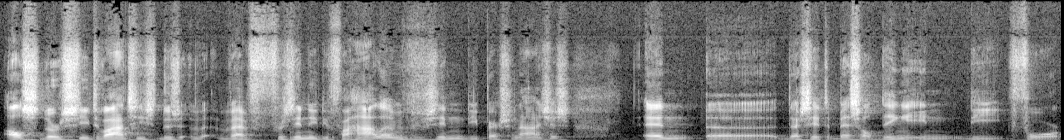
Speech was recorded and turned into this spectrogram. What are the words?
als door situaties, dus wij verzinnen die verhalen en we verzinnen die personages, en uh, daar zitten best wel dingen in die voor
